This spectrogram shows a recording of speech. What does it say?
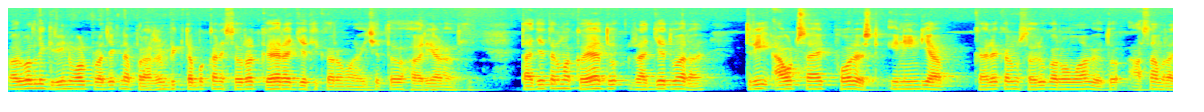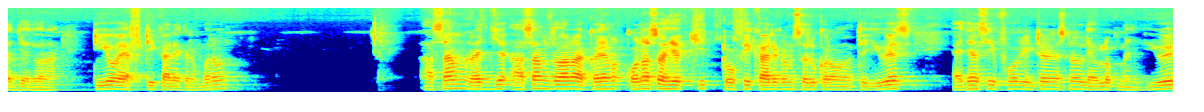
અરવલ્લી ગ્રીન વોલ પ્રોજેક્ટના પ્રારંભિક તબક્કાની શરૂઆત કયા રાજ્યથી કરવામાં આવી છે? તો હરિયાણાથી. તાજેતરમાં કયા રાજ્ય દ્વારા tree outside forest in India કાર્યક્રમ શરૂ કરવામાં આવ્યો? તો આસામ રાજ્ય દ્વારા. ટીઓએફટી કાર્યક્રમ, બરાબર? આસામ રાજ્ય, આસામ દ્વારા કયા, કોના સહયોગથી ટ્રોફી કાર્યક્રમ શરૂ કરવામાં આવ્યો? તો US agency for international development U A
